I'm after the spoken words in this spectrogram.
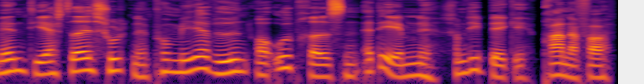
men de er stadig sultne på mere viden og udbredelsen af det emne, som de begge brænder for.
